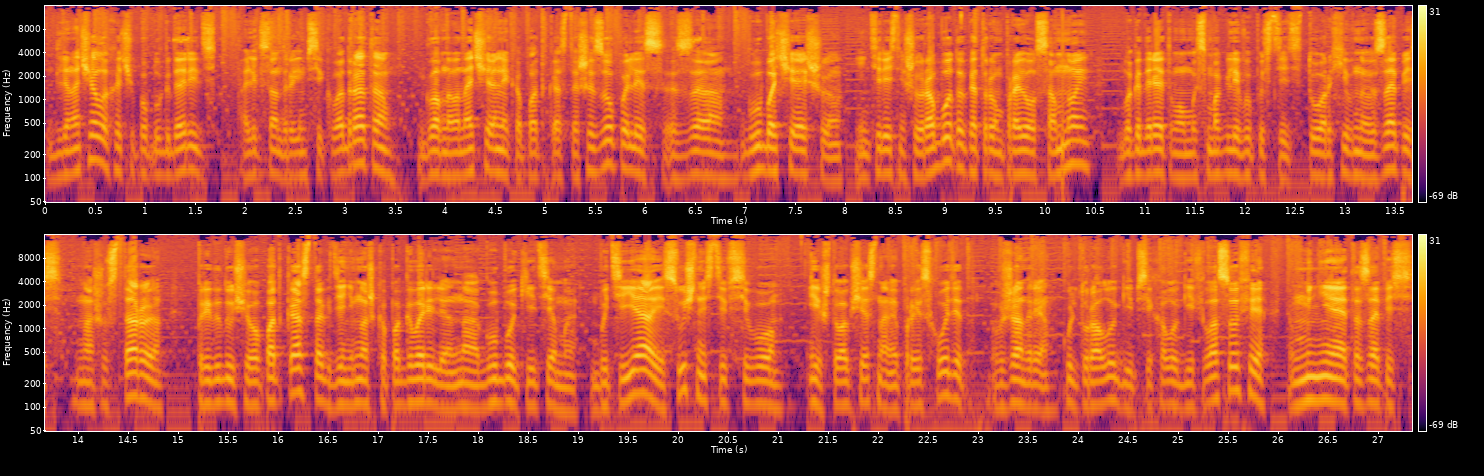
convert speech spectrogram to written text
Для начала хочу поблагодарить Александра МС Квадрата, главного начальника подкаста «Шизополис», за глубочайшую и интереснейшую работу, которую он провел со мной. Благодаря этому мы смогли выпустить ту архивную запись, нашу старую, предыдущего подкаста, где немножко поговорили на глубокие темы бытия и сущности всего, и что вообще с нами происходит в жанре культурологии, психологии и философии. Мне эта запись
